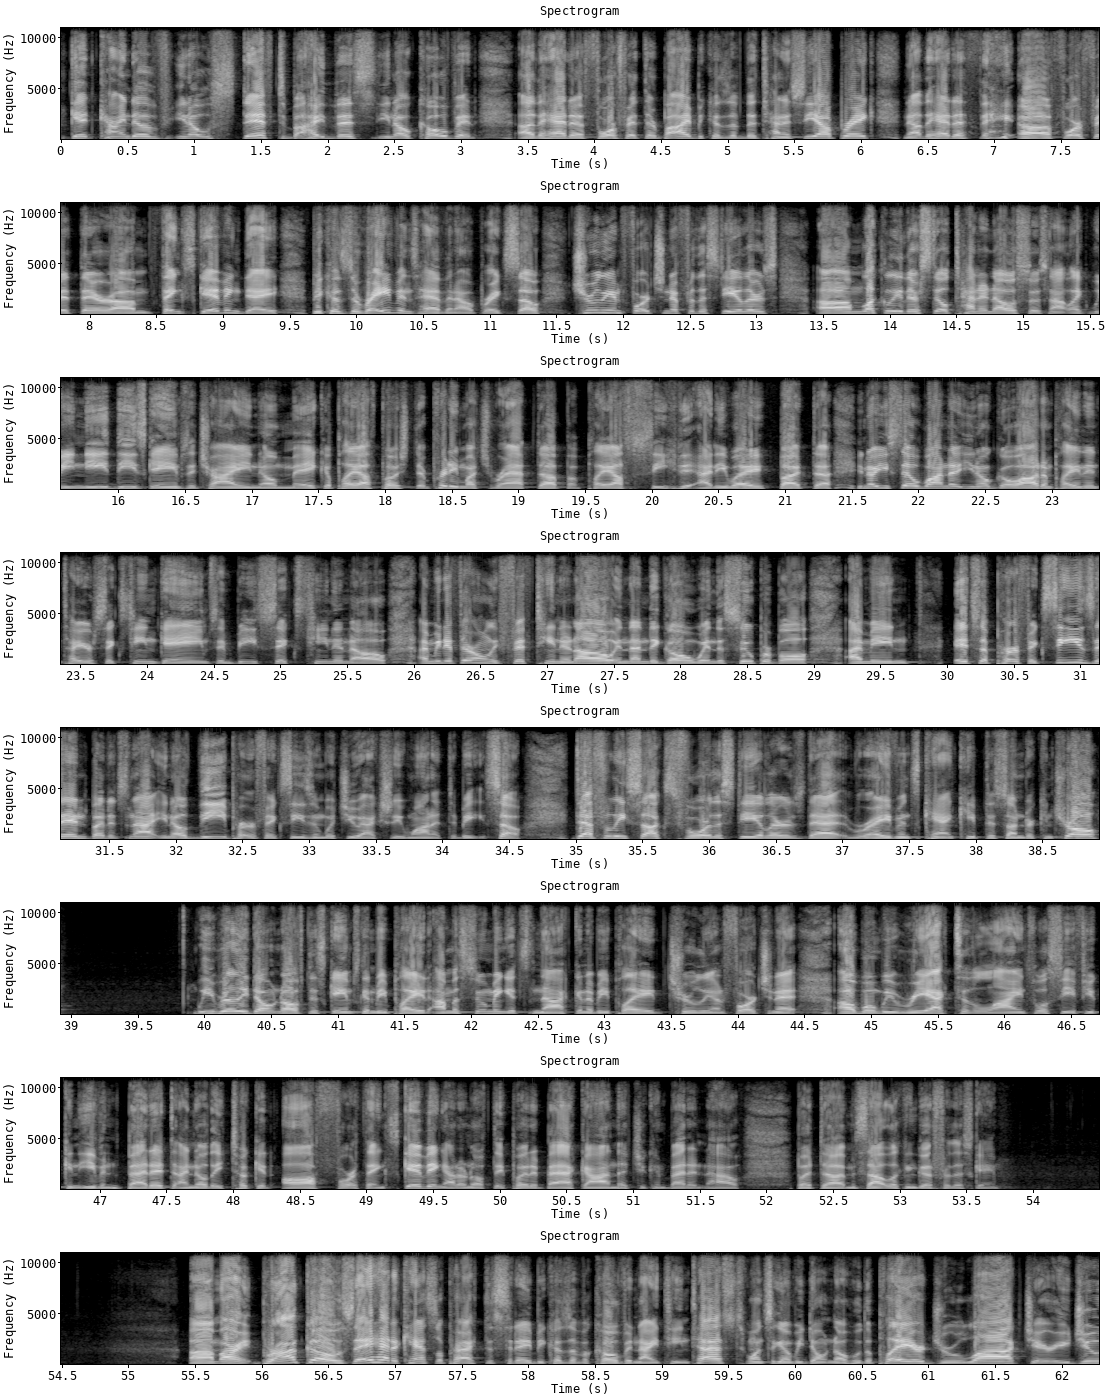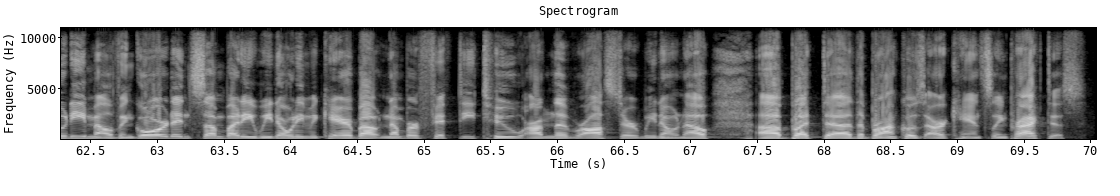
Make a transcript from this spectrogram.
get kind of you know stiffed by this you know covid. Uh, they had to forfeit their bye because of the tennessee outbreak. Now they had to th- uh, forfeit their um, thanksgiving day because the ravens have an outbreak. So truly unfortunate for the steelers. Um, luckily they're still 10 and 0 so it's not like we need these games to try and you know make a playoff push. They're pretty much wrapped up a playoff seed anyway. But uh, you know you still want to you know go out and play an entire 16 games and be 16 and 0 i mean if they're only 15 and 0 and then they go and win the super bowl i mean it's a perfect season, but it's not, you know, the perfect season which you actually want it to be. So definitely sucks for the Steelers that Ravens can't keep this under control. We really don't know if this game's going to be played. I'm assuming it's not going to be played. Truly unfortunate. Uh, when we react to the lines, we'll see if you can even bet it. I know they took it off for Thanksgiving. I don't know if they put it back on that you can bet it now, but um, it's not looking good for this game. Um, all right, Broncos. They had to cancel practice today because of a COVID 19 test. Once again, we don't know who the player Drew Lock, Jerry Jeudy, Melvin Gordon, somebody we don't even care about, number 52 on the roster. We don't know. Uh, but uh, the Broncos are canceling practice.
